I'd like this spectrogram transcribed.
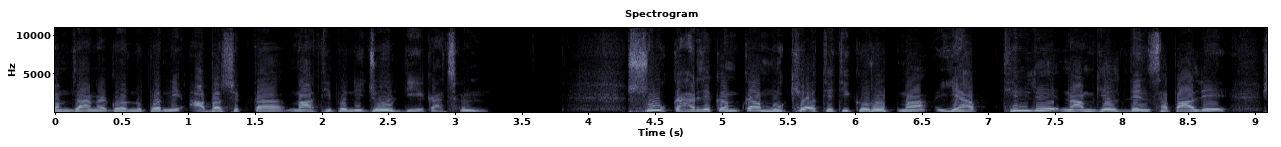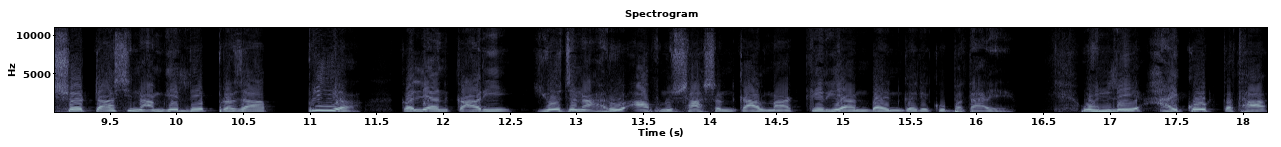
सम्झना गर्नुपर्ने आवश्यकता माथि पनि जोड दिएका छन्। सो कार्यक्रमका मुख्य अतिथिको रूपमा याप थिनले नामगेल देन्सापाले टासी नामगेलले प्रजा प्रिय कल्याणकारी योजनाहरू आफ्नो शासनकालमा क्रियान्वयन गरेको बताए। उनले हाइकोर्ट तथा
